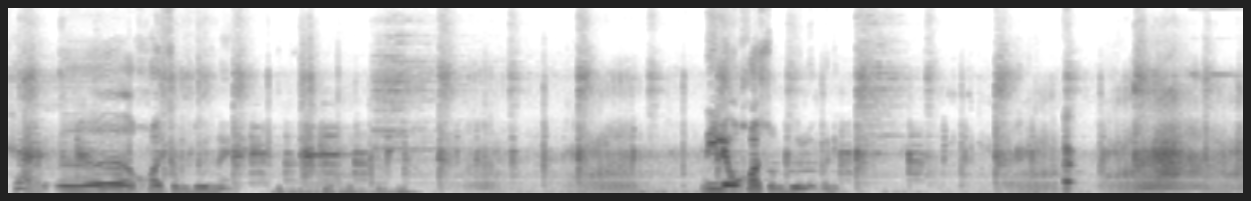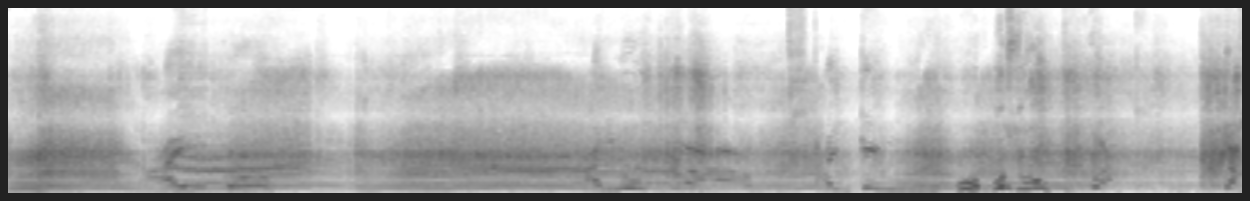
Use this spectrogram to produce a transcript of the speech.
แค่เออ ค่อยสมดุลหน่อยนี่เรียกว่าค่อยสมดุลหรือวะเนี่ยไปโกไปลูกไปกิ่งโอ้โหสูงจัก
